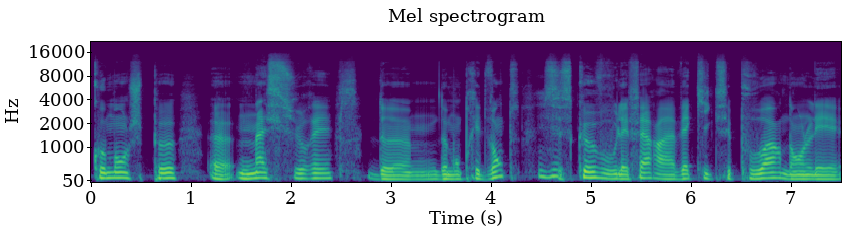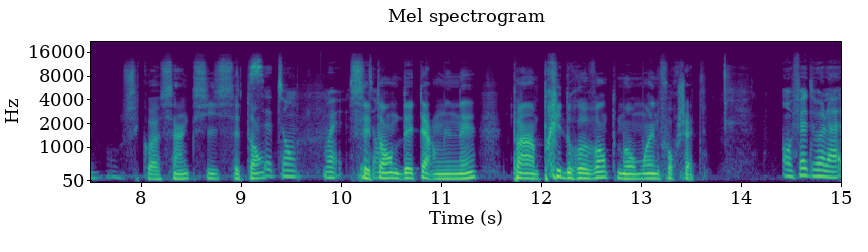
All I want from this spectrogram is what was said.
comment je peux m'assurer de, de, mon prix de vente. Mhm. C'est ce que vous voulez faire avec Kik, c'est pouvoir dans les c'est quoi, 5, 6, 7 ans 7 ans, ouais. 7, ans. déterminés, pas un prix de revente, mais au moins une fourchette. En fait, voilà,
